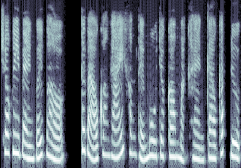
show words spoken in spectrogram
Sau khi bàn với vợ, tôi bảo con gái không thể mua cho con mặt hàng cao cấp được.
